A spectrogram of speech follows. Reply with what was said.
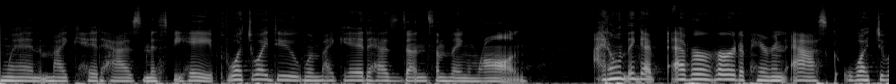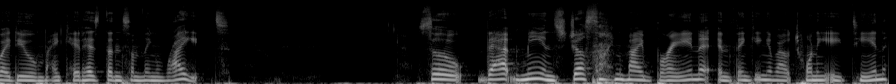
when my kid has misbehaved? What do I do when my kid has done something wrong? I don't think I've ever heard a parent ask, What do I do when my kid has done something right? So that means, just like my brain and thinking about 2018,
